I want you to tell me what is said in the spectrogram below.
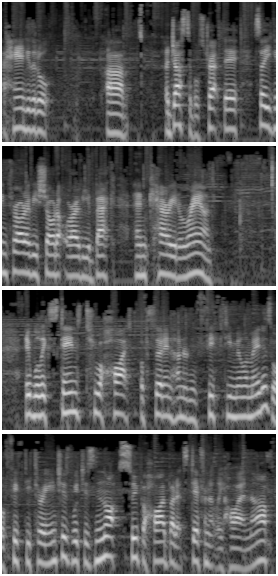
a handy little uh, adjustable strap there so you can throw it over your shoulder or over your back and carry it around it will extend to a height of 1350 millimeters or 53 inches, which is not super high, but it's definitely high enough.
